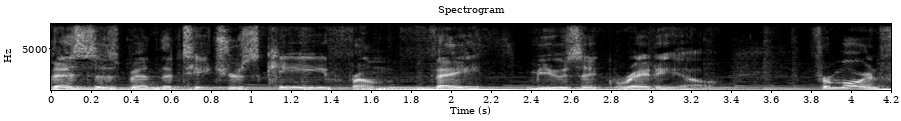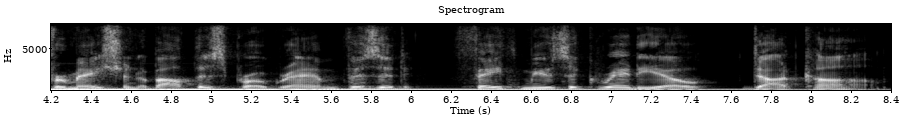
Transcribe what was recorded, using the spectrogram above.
This has been the Teacher's Key from Faith Music Radio. For more information about this program, visit faithmusicradio.com.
